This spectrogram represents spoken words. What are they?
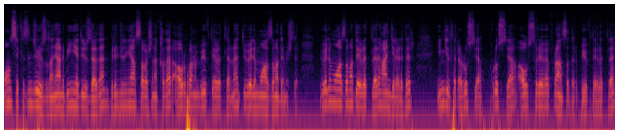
18. yüzyıldan yani 1700'lerden 1. Dünya Savaşı'na kadar Avrupa'nın büyük devletlerine düveli muazzama demiştir. Düveli muazzama devletleri hangileridir? İngiltere, Rusya, Prusya, Avusturya ve Fransa'dır büyük devletler.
